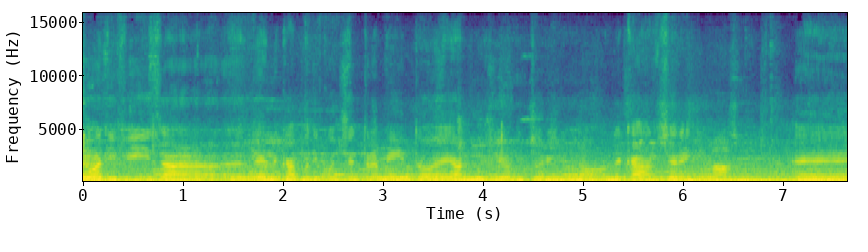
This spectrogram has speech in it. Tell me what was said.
sua divisa eh, del campo di concentramento è al Museo di Torino, le carceri. Ah, Eh,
